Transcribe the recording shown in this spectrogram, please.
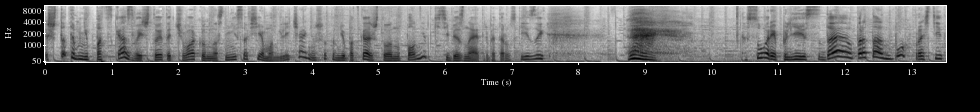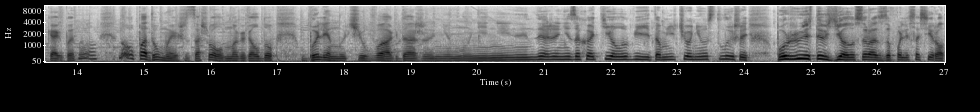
что-то мне подсказывает, что этот чувак, у нас не совсем англичанин. Что-то мне подсказывает, что он вполне таки себе знает, ребята, русский язык. Эх. Сори, плиз, да, братан, бог простит, как бы, ну, ну, подумаешь, зашел много голдов, блин, ну, чувак, даже не, ну, не, не, даже не захотел увидеть, там ничего не услышать, просто взял и сразу запылесосировал.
